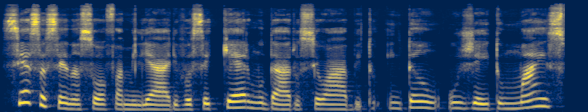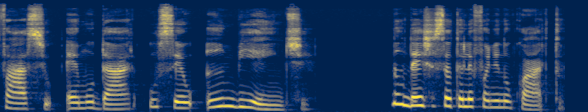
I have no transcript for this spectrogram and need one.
Se essa cena soa familiar e você quer mudar o seu hábito, então o jeito mais fácil é mudar o seu ambiente. Não deixe seu telefone no quarto.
